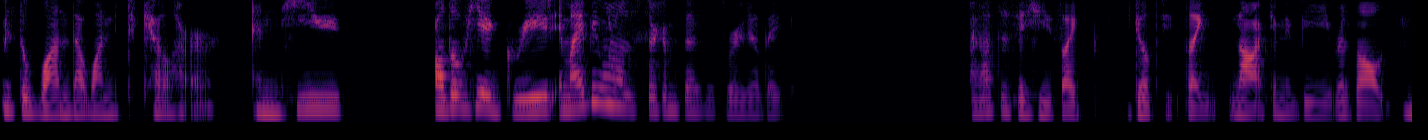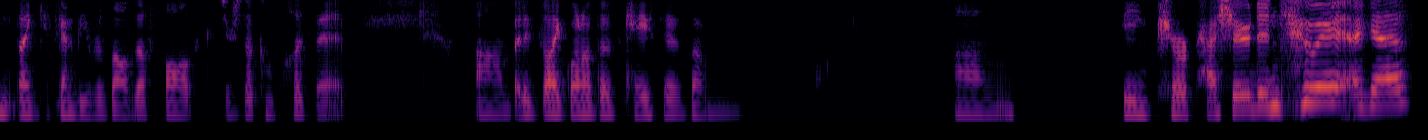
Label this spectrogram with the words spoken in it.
is the one that wanted to kill her. And he although he agreed, it might be one of the circumstances where you're like I not to say he's like guilty, like not gonna be resolved like he's gonna be resolved of fault because you're still complicit. Um, but it's like one of those cases of um being pure pressured into it, I guess.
